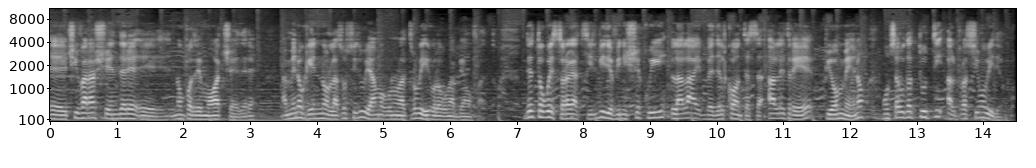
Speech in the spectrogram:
eh, ci farà scendere e non potremo accedere a meno che non la sostituiamo con un altro veicolo come abbiamo fatto. Detto questo ragazzi il video finisce qui. La live del contest alle 3 più o meno. Un saluto a tutti al prossimo video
